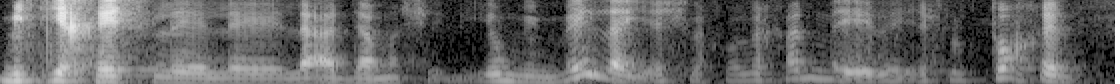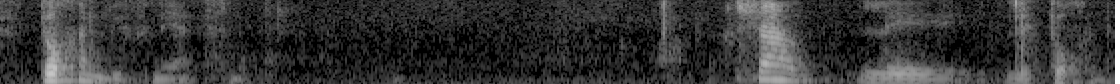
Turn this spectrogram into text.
מתייחס ל, ל, לאדם השני, וממילא יש לכל אחד מאלה, יש לו תוכן, תוכן בפני עצמו. עכשיו הדבר.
